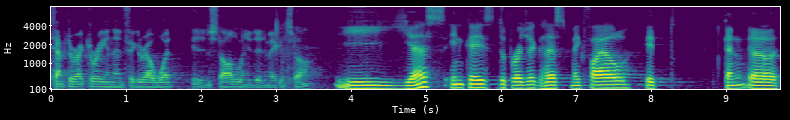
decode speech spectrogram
temp directory and then figure out what it installed when you did a make install? Yes, in case the project has makefile, it can uh,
